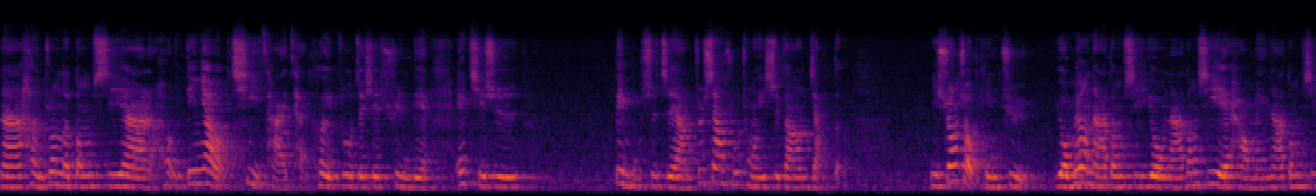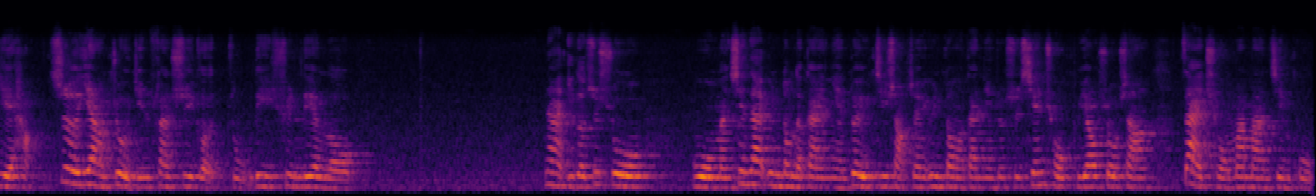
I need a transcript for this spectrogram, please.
拿很重的东西啊，然后一定要有器材才可以做这些训练？哎，其实并不是这样，就像舒虫医师刚刚讲的，你双手平举。有没有拿东西？有拿东西也好，没拿东西也好，这样就已经算是一个阻力训练喽。那一个是说，我们现在运动的概念，对于肌少症运动的概念，就是先求不要受伤，再求慢慢进步，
